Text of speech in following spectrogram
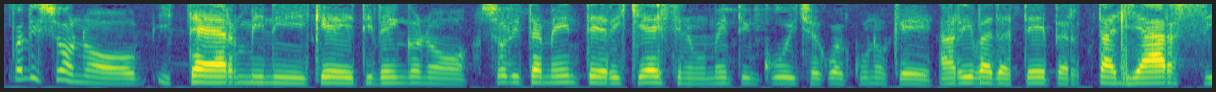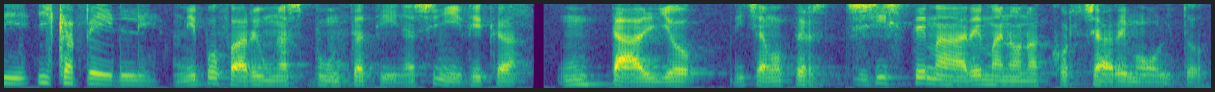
Quali sono i termini che ti vengono solitamente richiesti nel momento in cui c'è qualcuno che arriva da te per tagliarsi i capelli? Mi può fare una spuntatina, significa un taglio, diciamo, per sistemare ma non accorciare molto.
